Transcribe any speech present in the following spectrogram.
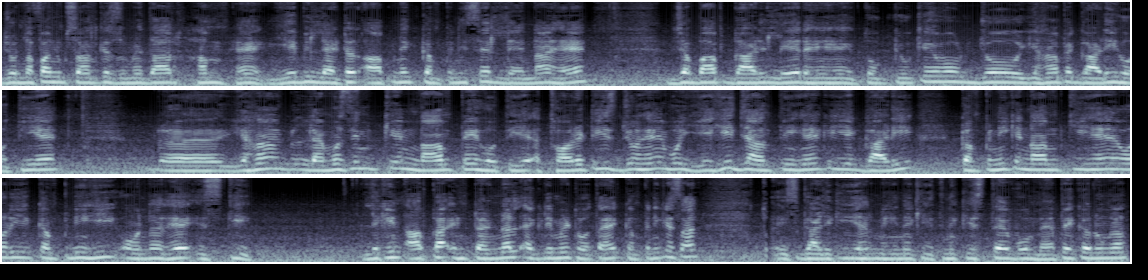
जो नफा नुकसान के जिम्मेदार हम हैं। ये भी लेटर आपने कंपनी से लेना है। जब आप गाड़ी ले रहे हैं तो क्योंकि वो जो यहाँ पे गाड़ी होती है यहाँ लेमोजिन के नाम पे होती है। अथॉरिटीज जो हैं, वो यही जानती हैं कि ये गाड़ी कंपनी के नाम की है और ये कंपनी ही ओनर है इसकी। लेकिन आपका इंटरनल एग्रीमेंट होता है कंपनी के साथ तो इस गाड़ी की हर महीने की इतनी किस्त है, वो मैं पे करूँगा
